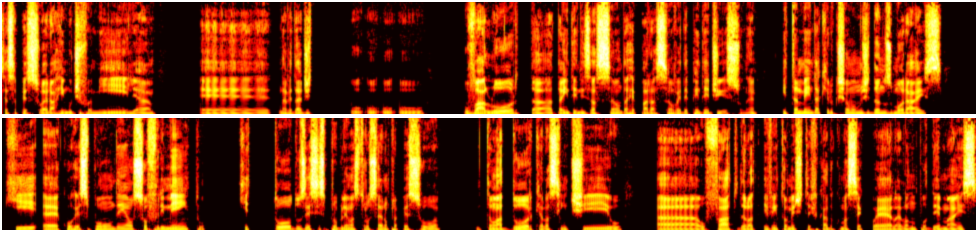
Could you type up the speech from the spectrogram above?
se essa pessoa era rimo de família. É, na verdade, o, o, o, o valor da, da indenização, da reparação, vai depender disso, né? E também daquilo que chamamos de danos morais, que é, correspondem ao sofrimento que todos esses problemas trouxeram para a pessoa. Então, a dor que ela sentiu, a, o fato dela eventualmente ter ficado com uma sequela, ela não poder mais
